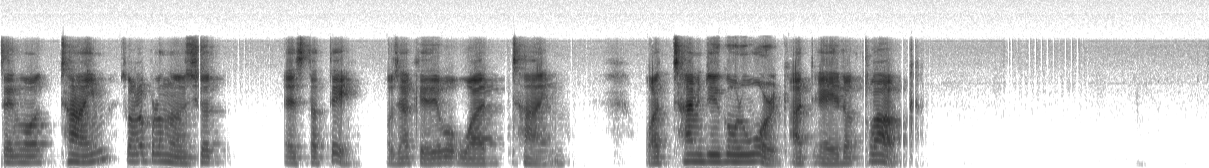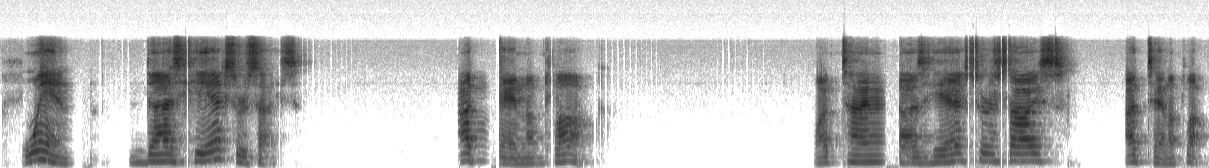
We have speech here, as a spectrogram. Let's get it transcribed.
tengo time, solo pronuncio esta T. O sea que digo what time. What time do you go to work? At 8 o'clock. When does he exercise? At 10 o'clock. What time does he exercise? At 10 o'clock.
